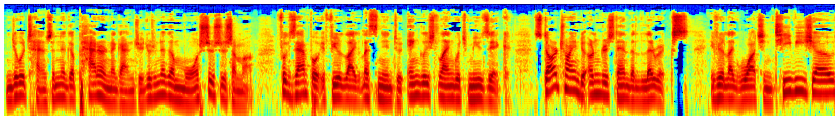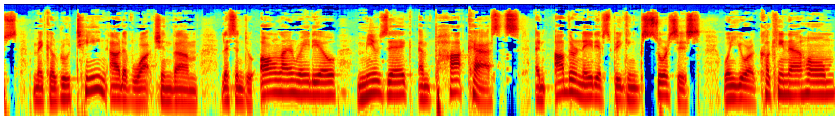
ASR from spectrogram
你就会产生那个 pattern 的感觉，就是那个模式是什么。For example, if you like listening to English language music, start trying to understand the lyrics. If you like watching TV shows, make a routine out of watching them. Listen to online radio, music, and podcasts and other native speaking sources when you are cooking at home.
